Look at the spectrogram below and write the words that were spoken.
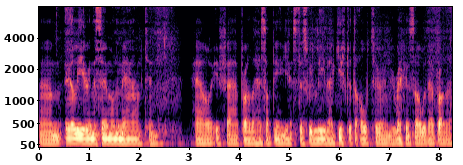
um, earlier in the Sermon on the Mount and how if our brother has something against us, we leave our gift at the altar and we reconcile with our brother.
